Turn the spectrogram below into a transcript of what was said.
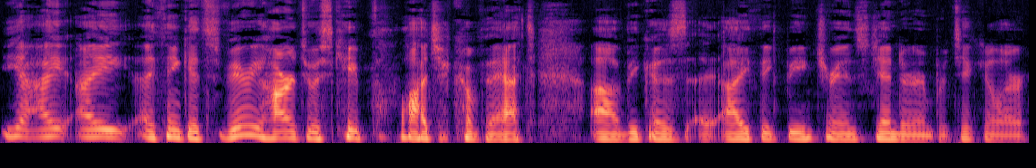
Yeah, I, I, I think it's very hard to escape the logic of that uh, because I think being transgender in particular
